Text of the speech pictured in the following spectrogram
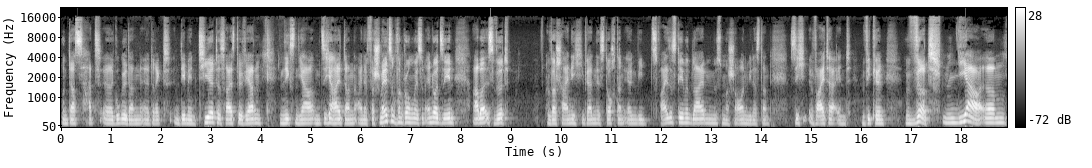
und das hat äh, Google dann äh, direkt dementiert. Das heißt, wir werden im nächsten Jahr mit Sicherheit dann eine Verschmelzung von Chrome OS und Android sehen, aber es wird Wahrscheinlich werden es doch dann irgendwie zwei Systeme bleiben. Müssen wir schauen, wie das dann sich weiterentwickeln wird. Ja, ähm,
